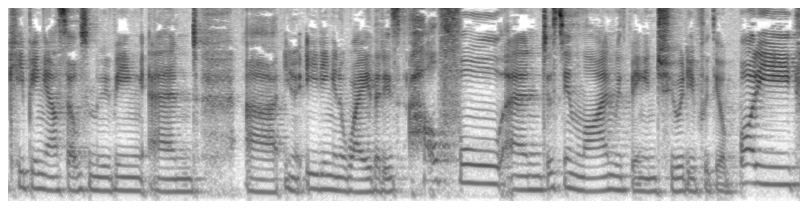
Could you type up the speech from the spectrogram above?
keeping ourselves moving and uh, you know eating in a way that is healthful and just in line with being intuitive with your body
